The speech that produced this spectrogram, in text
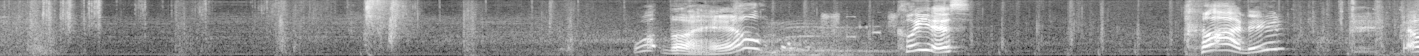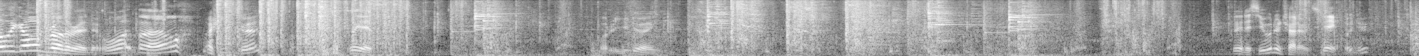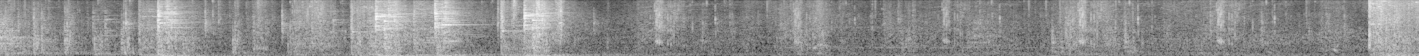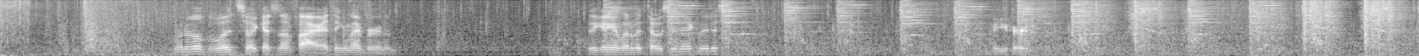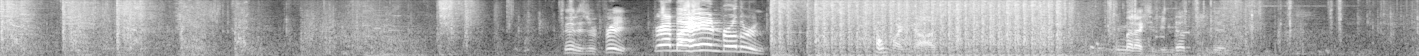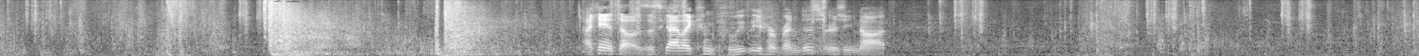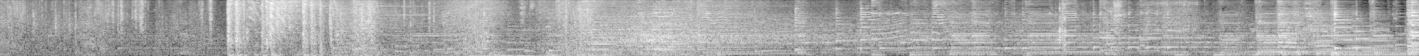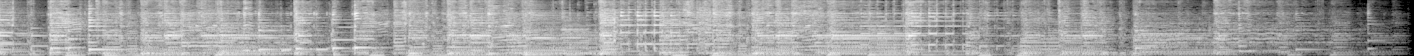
What the hell? Cletus? Ah, dude. How's it going, brethren? What the hell? Are you good? Cletus. What are you doing? Wait, Cletus, you wouldn't try to escape, would you? I'm gonna build wood so it catches on fire. I think it might burn him. Is it getting a little bit toasty there, Cletus? Are you hurt? Cletus, you're free. Grab my hand, brethren! Oh my god. You might actually be nuts again. I can't tell. Is this guy like completely horrendous or is he not?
